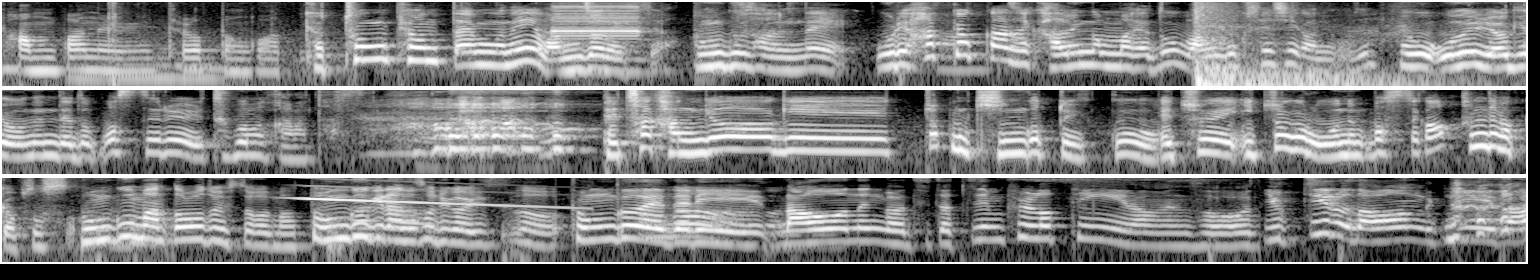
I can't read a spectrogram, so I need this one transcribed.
반반을 들었던 것 같아 교통편 때문에 완전 X야. 동구 사는데 우리 학교까지 가는 것만 해도 왕복 3시간이거든? 그리고 오늘 여기 오는데도 버스를 두 번 갈아탔어. 배차 간격이 조금 긴 것도 있고 애초에 이쪽으로 오는 버스가 한 대밖에 없었어. 동구만 떨어져 있어 막 동국이라는 소리가 있어. 동구 애들이 나오는 거 진짜 찐 플러팅이라면서 육지로 나오는 느낌이다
